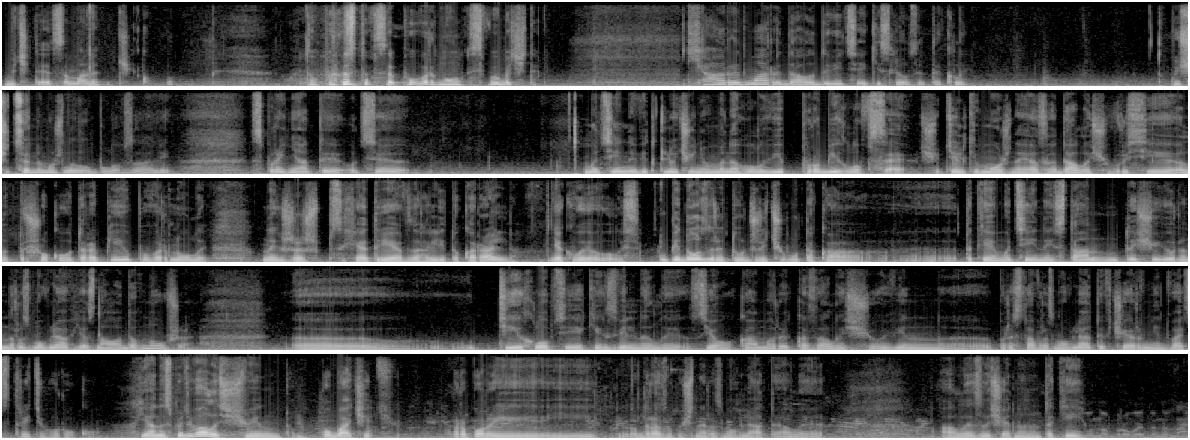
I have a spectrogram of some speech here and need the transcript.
Вибачте, я сама не очікувала. Ну просто все повернулось, вибачте. Я ридма ридала, дивіться, які сльози текли. Тому що це неможливо було взагалі сприйняти оце емоційне відключення. В мене в голові пробігло все, що тільки можна. Я згадала, що в Росії електрошокову терапію повернули. В них же ж психіатрія взагалі-то каральна, як виявилось. Підозри тут же, чому така, е, такий емоційний стан. Ну, те, що Юра не розмовляв, я знала давно вже. Ті хлопці, яких звільнили з його камери, казали, що він е, перестав розмовляти в червні 23-го року. Я не сподівалася, що він там побачить прапори і одразу почне розмовляти, але, але звичайно, на такий,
